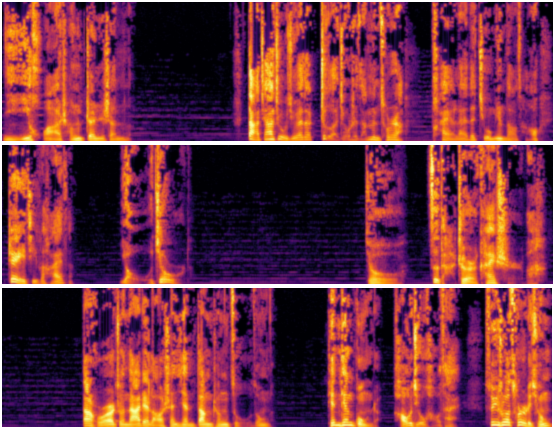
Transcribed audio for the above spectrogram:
你化成真神了。大家就觉得这就是咱们村啊派来的救命稻草，这几个孩子有救了。就自打这儿开始吧。大伙儿就拿这老神仙当成祖宗了，天天供着好酒好菜。虽说村里穷，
